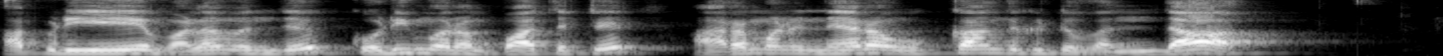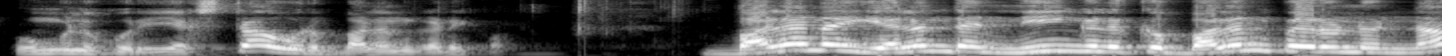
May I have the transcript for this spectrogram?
அப்படியே வலம் வந்து கொடிமரம் பார்த்துட்டு அரை மணி நேரம் உட்காந்துக்கிட்டு வந்தால் உங்களுக்கு ஒரு எக்ஸ்ட்ரா ஒரு பலன் கிடைக்கும். பலனை இழந்த நீங்களுக்கு பலன் பெறணும்னா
